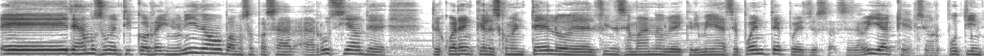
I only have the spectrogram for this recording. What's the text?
eh, dejamos un momentico Reino Unido, vamos a pasar a Rusia, donde recuerden que les comenté lo del fin de semana, lo de Crimea, ese puente, pues ya se sabía que el señor Putin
